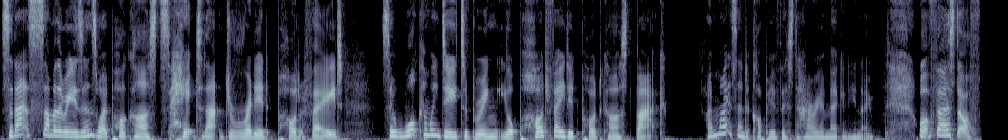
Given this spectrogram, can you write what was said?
So that's some of the reasons why podcasts hit that dreaded pod fade. So, what can we do to bring your pod faded podcast back? I might send a copy of this to Harry and Meghan, you know. Well, first off,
